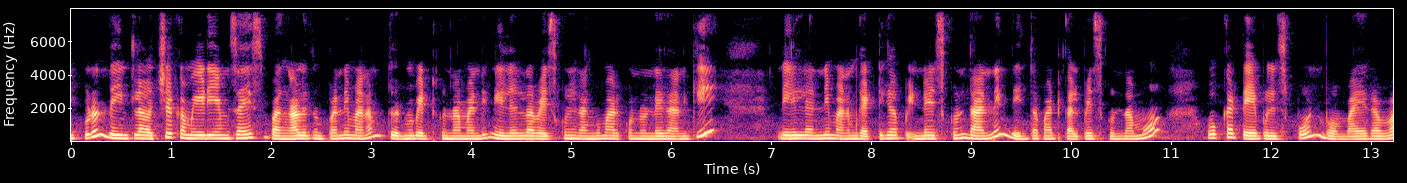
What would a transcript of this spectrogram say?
ఇప్పుడు దీంట్లో వచ్చి ఒక మీడియం సైజ్ బంగాళదుంపని మనం తురిమి పెట్టుకున్నామండి. నీళ్ళల్లో వేసుకుని రంగు మారకుండా ఉండేదానికి నీళ్ళన్నీ మనం గట్టిగా పిండేసుకుని దాన్ని దీంతో పాటు కలిపేసుకుందాము. ఒక టేబుల్ స్పూన్ బొంబాయి రవ్వ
